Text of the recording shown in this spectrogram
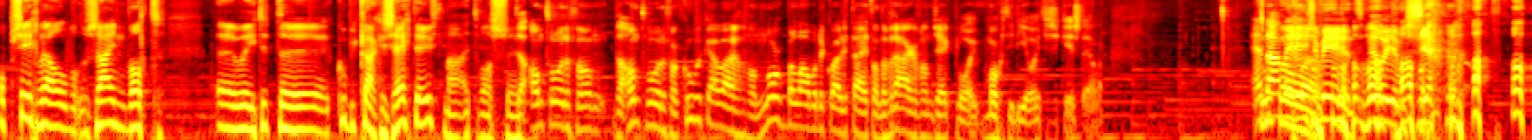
op zich wel zijn wat, weet het, Kubica gezegd heeft. Maar het was... De antwoorden, van, de antwoorden van Kubica waren van nog belabberde kwaliteit dan de vragen van Jack Ploy. Mocht hij die ooit eens een keer stellen. En daarmee eh, resumerend, wat- Williams. wat- ja. wat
